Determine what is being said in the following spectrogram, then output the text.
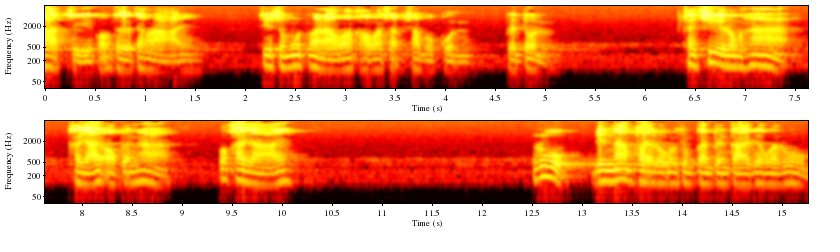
ธาตุสีของเธอทั้งหลาย ที่สมมุติว่าเราว่าเขาว่าสัตว์สบุคคลเป็นต้น ถ้าชี้ลงห้าขยายออกเป็นห้าก็ขยาย รูปดินน้ำไฟลมประชุมกันเป็นกายเรียกว่ารูป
